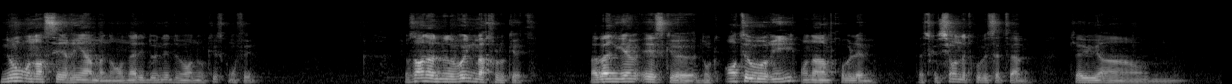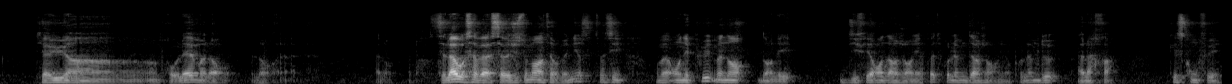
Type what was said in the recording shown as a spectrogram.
Nous, on n'en sait rien maintenant. On a les données devant nous. Qu'est-ce qu'on fait? Sur ça, on a de nouveau une marloquette. est-ce que... Donc, en théorie, on a un problème? Parce que si on a trouvé cette femme qui a eu un qui a eu un, problème, euh, alors, c'est là où ça va, ça justement intervenir cette fois-ci. On n'est plus maintenant dans les différents d'argent, il n'y a pas de problème d'argent, il y a un problème de halakha. Qu'est-ce qu'on fait?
